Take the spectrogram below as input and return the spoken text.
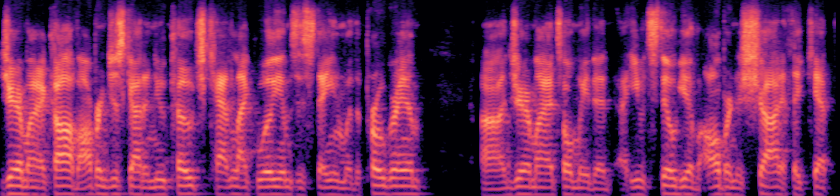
Jeremiah Cobb, Auburn just got a new coach. Cadillac Williams is staying with the program. Uh, Jeremiah told me that he would still give Auburn a shot if they kept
